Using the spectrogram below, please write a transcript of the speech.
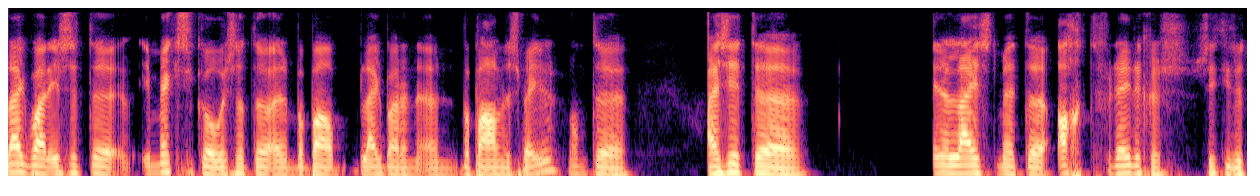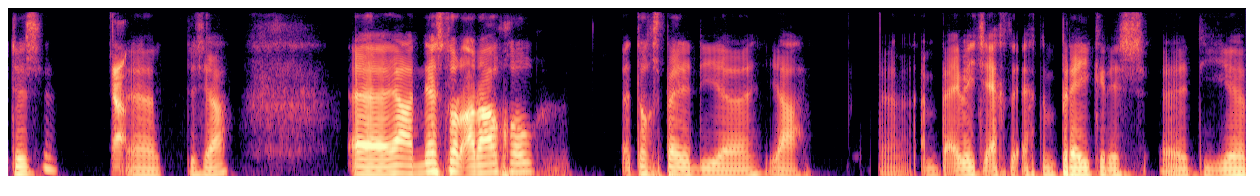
blijkbaar is het eh, in Mexico is dat eh, een bepaal, blijkbaar een, een bepalende speler. Want eh, hij zit in een lijst met acht verdedigers, zit hij ertussen. Ja. Dus ja. Ja, Nestor Araujo. toch een speler die ja, een, beetje echt, echt een breker is. die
